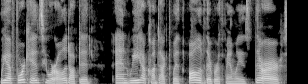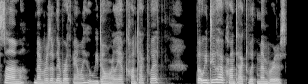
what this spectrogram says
We have four kids who are all adopted, and we have contact with all of their birth families. There are some members of their birth family who we don't really have contact with, but we do have contact with members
